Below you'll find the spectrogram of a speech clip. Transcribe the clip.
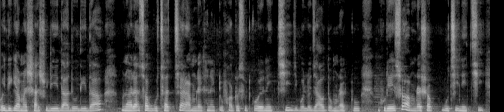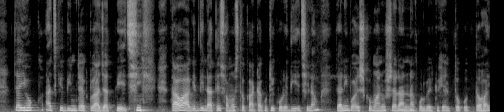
ওইদিকে আমার শাশুড়ি, দাদু, দিদা, ওনারা সব গুছাচ্ছে আর আমরা এখানে একটু ফটোশ্যুট করে নিচ্ছি। যে বলল, যাও তোমরা একটু ঘুরে এসো, আমরা সব গুছিয়ে নিচ্ছি। যাই হোক আজকের দিনটা একটু আজাদ পেয়েছি। তাও আগের দিন রাতে সমস্ত কাটাকুটি করে দিয়েছিলাম। জানি বয়স্ক মানুষরা রান্না করবে, একটু হেল্প তো করতে হয়।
